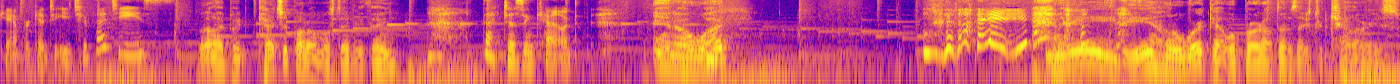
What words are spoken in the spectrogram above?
Can't forget to eat your veggies. Well, I put ketchup on almost everything. That doesn't count. You know what? Hey! Maybe a little workout will burn out those extra calories.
